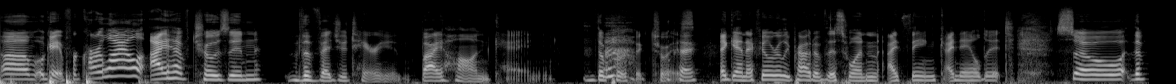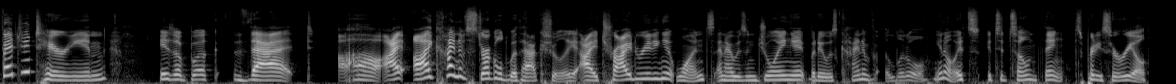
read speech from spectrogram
um, okay, for Carlisle, I have chosen The Vegetarian by Han Kang. The perfect choice. Okay. Again, I feel really proud of this one. I think I nailed it. So, The Vegetarian is a book that uh, I I kind of struggled with actually. I tried reading it once and I was enjoying it, but it was kind of a little, you know, it's it's its own thing. It's pretty surreal.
